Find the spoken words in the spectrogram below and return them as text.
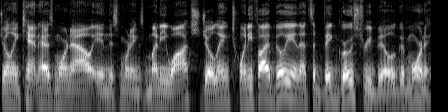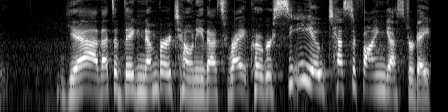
Jo Ling Kent has more now in this morning's Money Watch. Jo Ling, 25 billion, that's a big grocery bill. Good morning. Yeah, that's a big number, Tony. That's right. Kroger's CEO testifying yesterday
